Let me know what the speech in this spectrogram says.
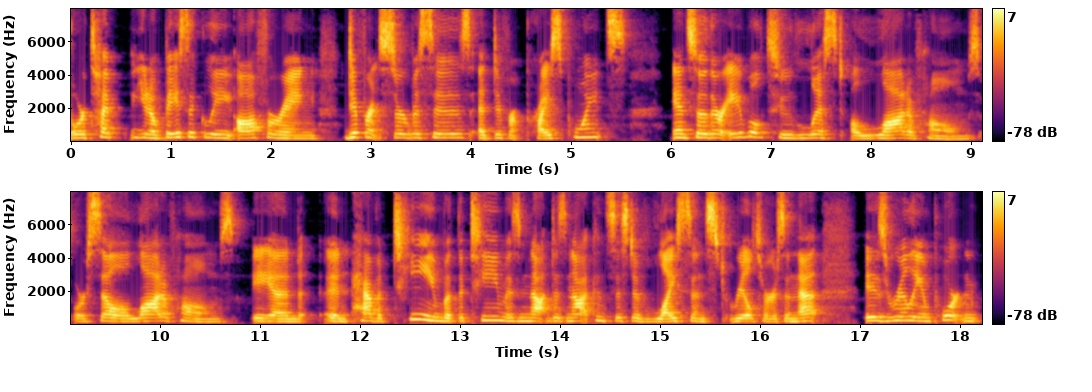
or type, you know, basically offering different services at different price points and so they're able to list a lot of homes or sell a lot of homes and and have a team, but the team is not does not consist of licensed realtors, and that is really important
